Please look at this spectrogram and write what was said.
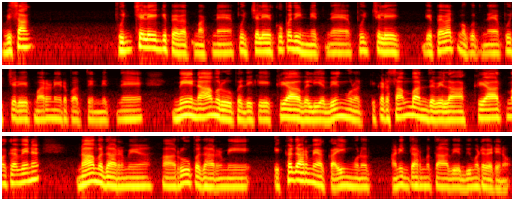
විසක් පුච්චලයේගේ පැවැත්මක් නැහැ. පුච්චලයේක උපදින්නෙත් නැහැ. පුච්චලයේගේ පැවැත්මකුත් නැහැ. පුච්චලයේක් මරණයටපත් වෙන්නෙත් නැහැ. මේ නාම රූප දෙකේ ක්‍රියාවලිය වෙන් වුණොත් එකට සම්බන්ධ වෙලා ක්‍රියාත්මක වෙන නාම ධර්මය හා රූප ධර්මයේ එක ධර්මයක් අයින් වුණොත් අනිත් ධර්මතාවය බිමට වැටෙනවා.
